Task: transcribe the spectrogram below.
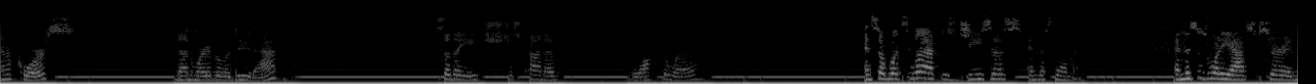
And of course, none were able to do that. So they each just kind of walked away. And so what's left is Jesus and this woman. And this is what he asks her in,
